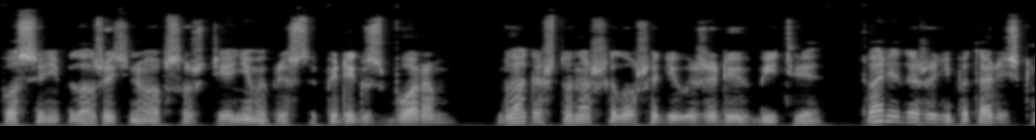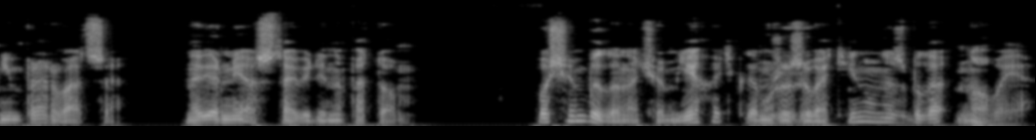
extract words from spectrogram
После непродолжительного обсуждения мы приступили к сборам, благо, что наши лошади выжили в битве, Твари даже не пытались к ним прорваться. Наверное, оставили на потом. В общем, было на чем ехать, к тому же животина у нас была новая.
